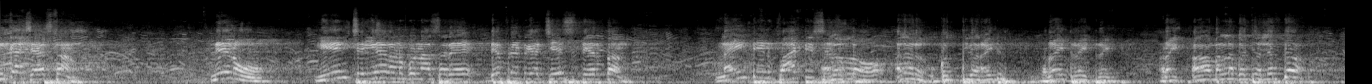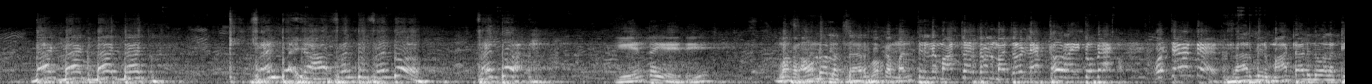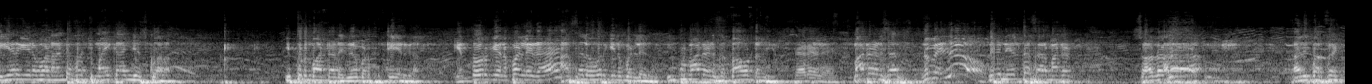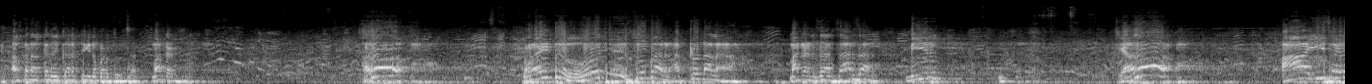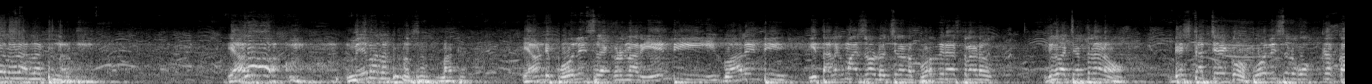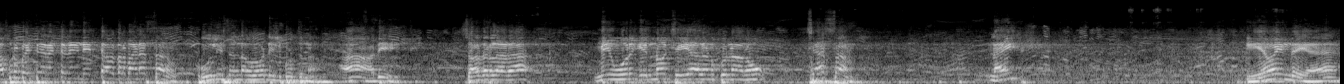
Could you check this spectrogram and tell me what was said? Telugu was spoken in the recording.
ఇంకా చేస్తాను. నేను ఏం చెయ్యాలనుకున్నా సరే డెఫినెట్గా చేసి తీరుతాను. నైన్టీన్ ఫార్టీ సెవెన్లో హలో హలో కొద్దిగా right right right right right. మళ్ళా కొంచెం left. Back back back back. Front అయ్యా ఫ్రంట్ ఫ్రంట్ ఫ్రంట్ ఏంటయ్యా ఇది? మా సౌండ్ వాళ్ళకి సార్. ఒక మంత్రిని మాట్లాడుతున్నాను మధ్యలో లెఫ్ట్ రైట్ బ్యాక్. వచ్చానంటే సార్ మీరు మాట్లాడేది వాళ్ళకి క్లియర్గా వినపడాలంటే ఫస్ట్ మైక్ ఆన్ చేసుకోవాలి? ఇప్పుడు మాట్లాడేది వినపడుతుంది క్లియర్గా. ఇంతవరకు వినపడలేదా? అసలు ఎవరికి వినపడలేదు. ఇప్పుడు మాట్లాడండి సార్ బాగుంటుంది. సరేలే. మాట్లాడండి సార్. నువ్వు వెళ్ళు! నేను వెళ్తా సార్ మాట్లాడు. సోదరు అది పర్ఫెక్ట్ అక్కడ అక్కడ కరెక్ట్ వినపడుతుంది సార్. మాట్లాడు sir. Hello! Right. Okay super. అట్లుండాలా? మాట్లాడు సార్ సార్ సార్. మీరు హలో! ఆ ఈ సైడ్ అన్నట్టున్నారు. హలో! మేము అన్నట్టున్నాం సార్ మాట్లాడు. ఏమండి పోలీసులు ఎక్కడున్నారు? ఏంటి ఈ గోలేంటి? ఈ తలకు మాసినోడు వచ్చి నన్ను బుర్ర తినేస్తున్నాడు. ఇదిగో చెప్తున్నాను. డిస్టర్బ్ చేయకు. పోలీసులు ఒక్క కబురు పెట్టారంటే నేను నెట్ అవతల పడేస్తారు. పోలీస్ అన్న ఒకటి వెళ్ళిపోతున్నా. అది. సోదరులారా మీ ఊరికి ఎన్నో చేయాలనుకున్నాను. చేస్తాను. నైట్ ఏమైందయ్యా?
